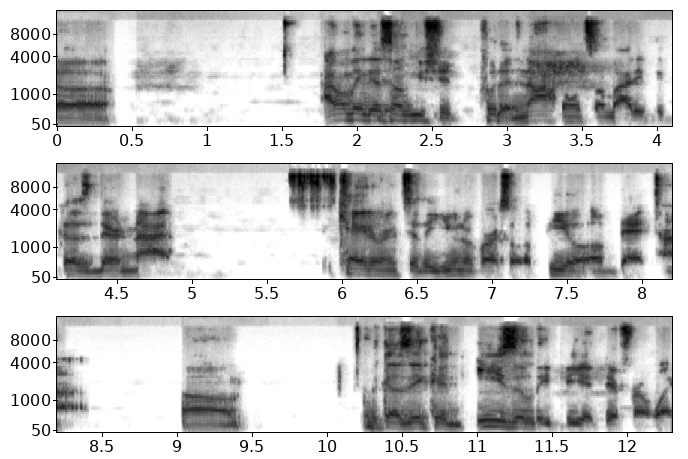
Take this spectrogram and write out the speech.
Uh, I don't think that's something you should put a knock on somebody because they're not catering to the universal appeal of that time. Um, because it could easily be a different way.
